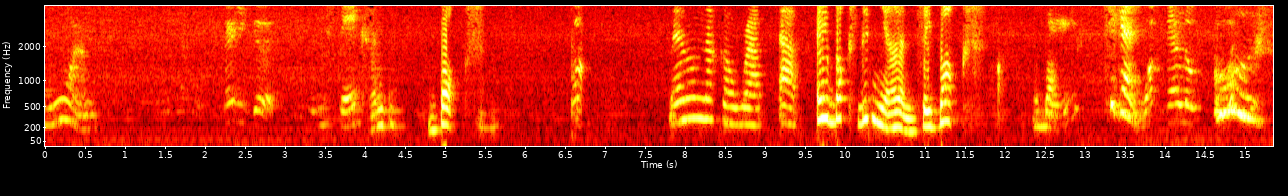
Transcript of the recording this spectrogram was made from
Worms. Very good. Six. And box. Box. Meron naka-wrap up. Eh, box din yan. Say box. Okay. Chicken. What yellow? Goose.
